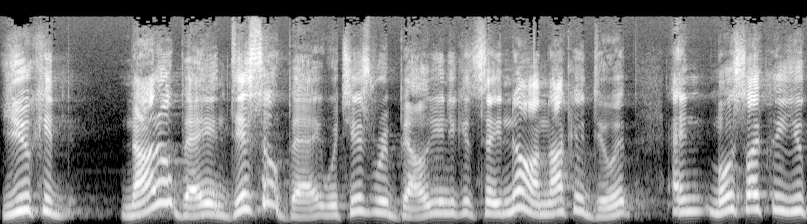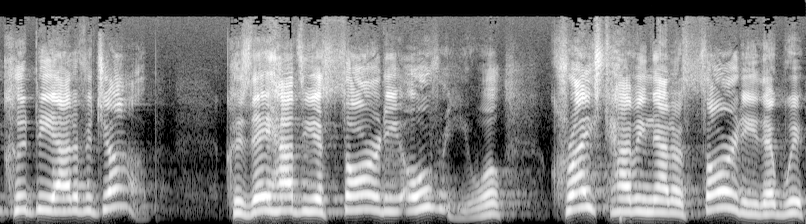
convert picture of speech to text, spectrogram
You could not obey and disobey, which is rebellion. You could say, No, I'm not going to do it. And most likely you could be out of a job because they have the authority over you. Well, Christ having that authority that we're,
